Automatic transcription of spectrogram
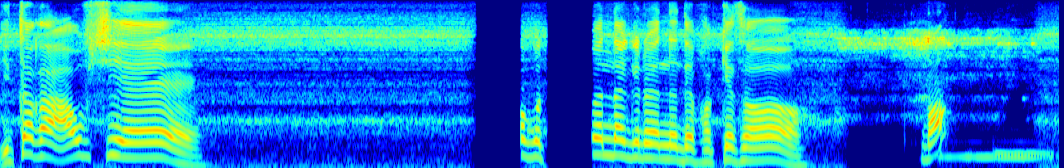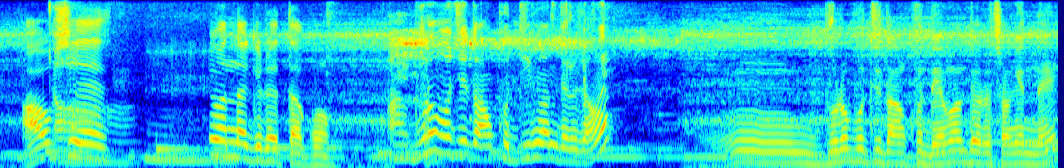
이따가 9시에 하고 만나기로 했는데 밖에서 뭐? 9시에 만나기로 했다고. 아, 물어보지도 않고 네 맘대로 정해? 음, 물어보지도 않고 내 맘대로 정했네.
